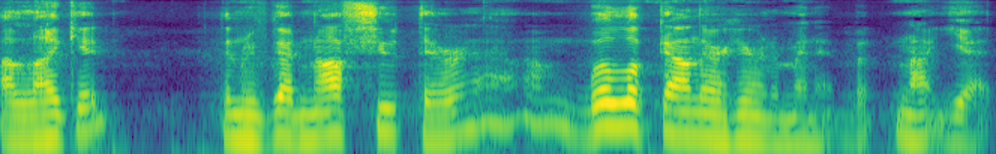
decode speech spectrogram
I like it. Then we've got an offshoot there. Um, we'll look down there here in a minute, but not yet.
